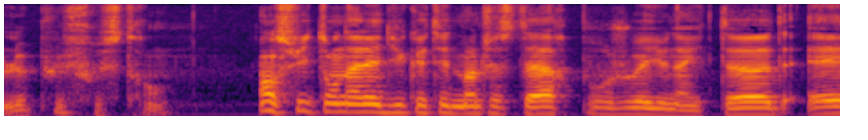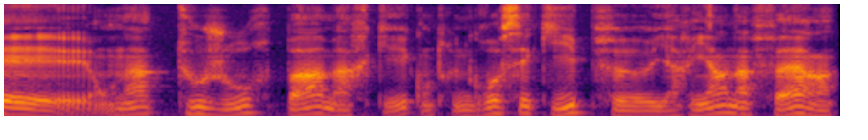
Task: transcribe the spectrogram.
le plus frustrant. Ensuite, on allait du côté de Manchester pour jouer United, et on n'a toujours pas marqué contre une grosse équipe. Il n'y a rien à faire.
